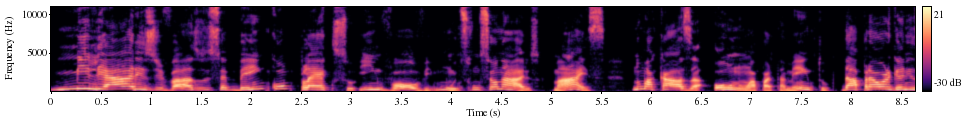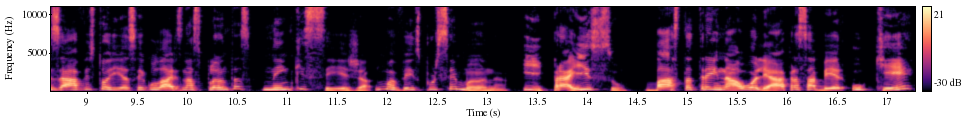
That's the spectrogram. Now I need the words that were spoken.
milhares de vasos, isso é bem complexo e envolve muitos funcionários. Mas, numa casa ou num apartamento, dá para organizar vistorias regulares nas plantas, nem que seja uma vez por semana. E, para isso, basta treinar o olhar para saber o que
